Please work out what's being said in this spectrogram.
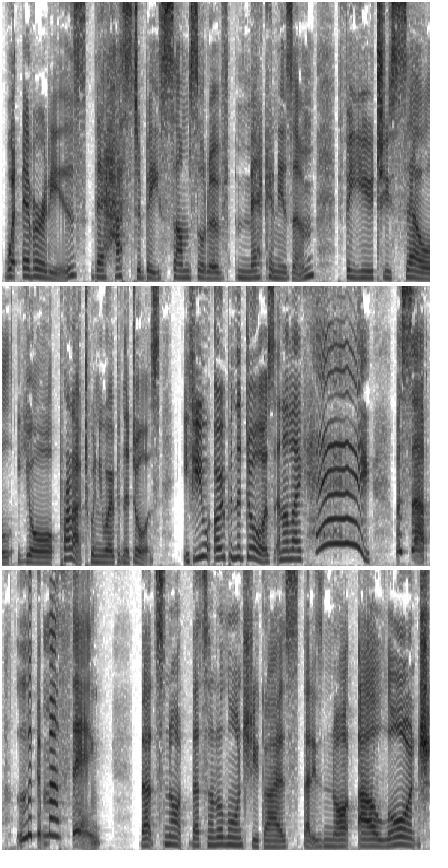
whatever it is, there has to be some sort of mechanism for you to sell your product when you open the doors. If you open the doors and are like, "Hey, what's up? Look at my thing." That's not that's not a launch, you guys. That is not a launch.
